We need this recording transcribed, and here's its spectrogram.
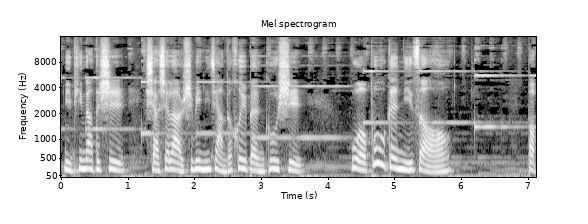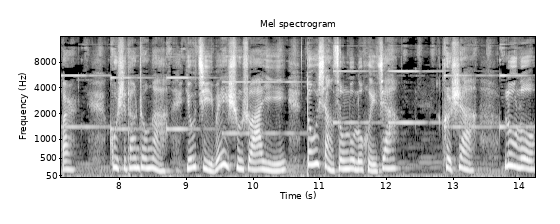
你听到的是小雪老师为你讲的绘本故事《我不跟你走》。宝贝儿，故事当中啊，有几位叔叔阿姨都想送露露回家，可是啊，露露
